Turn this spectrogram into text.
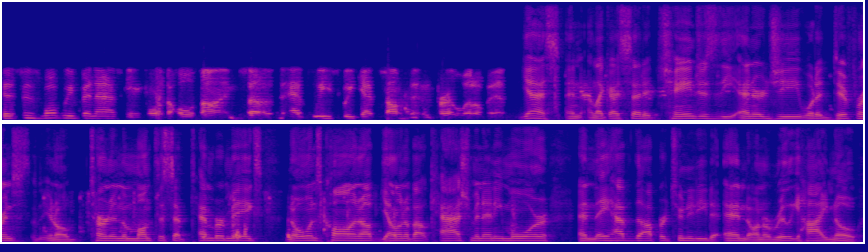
this is what we've been asking for the whole time. So at least we get something for a little bit. Yes, and like I said, it changes the energy. What a difference, you know, turning the month to September makes. No one's calling up yelling about Cashman anymore, and they have the opportunity to end on a really high note.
